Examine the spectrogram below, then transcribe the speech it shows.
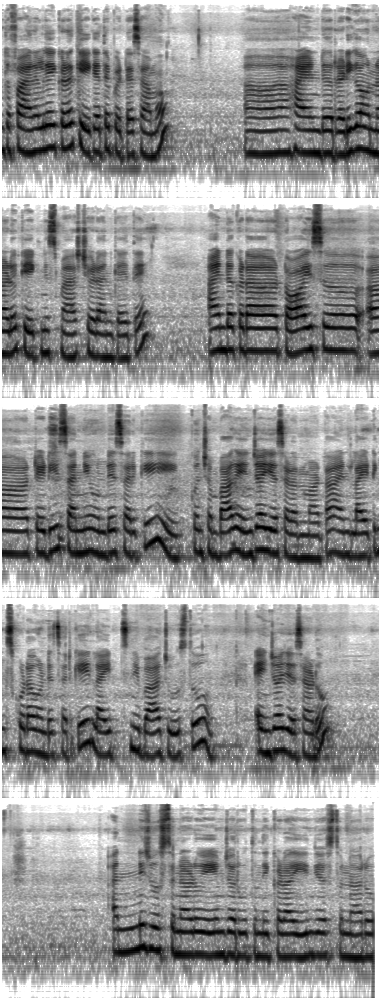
ఇంకా ఫైనల్గా ఇక్కడ కేక్ అయితే పెట్టేశాము. అండ్ రెడీగా ఉన్నాడు కేక్ని స్మాష్ చేయడానికి అయితే అండ్ అక్కడ టాయ్స్ టెడీస్ అన్నీ ఉండేసరికి కొంచెం బాగా ఎంజాయ్ చేశాడనమాట అండ్ లైటింగ్స్ కూడా ఉండేసరికి లైట్స్ని బాగా చూస్తూ ఎంజాయ్ చేశాడు. అన్నీ చూస్తున్నాడు ఏం జరుగుతుంది ఇక్కడ ఏం చేస్తున్నారు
